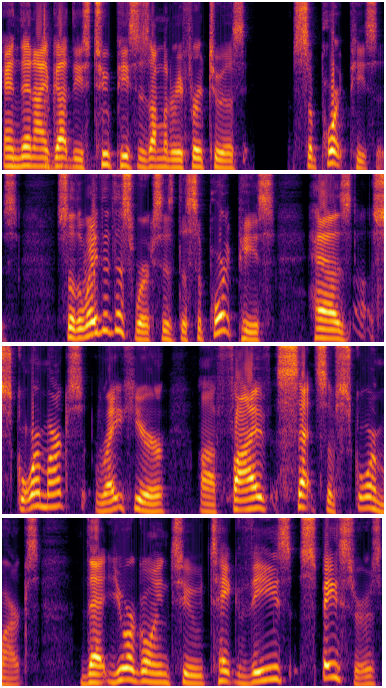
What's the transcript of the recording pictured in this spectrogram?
And then I've got these two pieces I'm going to refer to as support pieces. So the way that this works is the support piece has score marks right here, uh, five sets of score marks that you are going to take these spacers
